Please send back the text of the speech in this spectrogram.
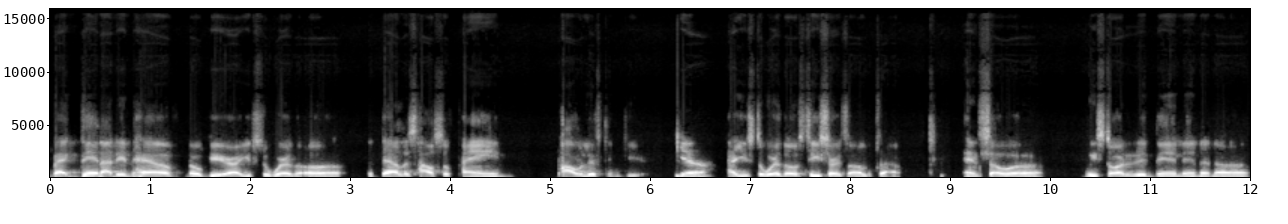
back then I didn't have no gear. I used to wear the, uh, the Dallas House of Pain powerlifting gear. Yeah. I used to wear those t-shirts all the time. And so uh, we started it then, and then uh,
